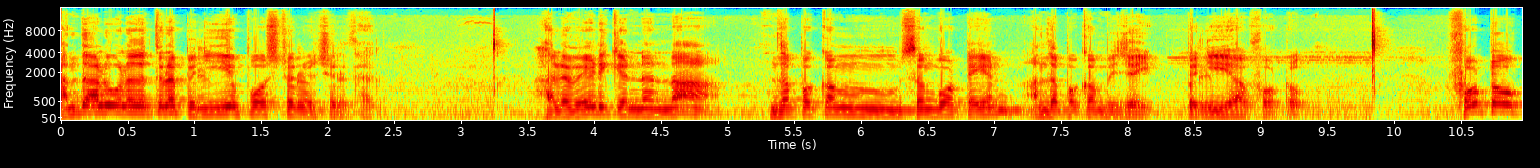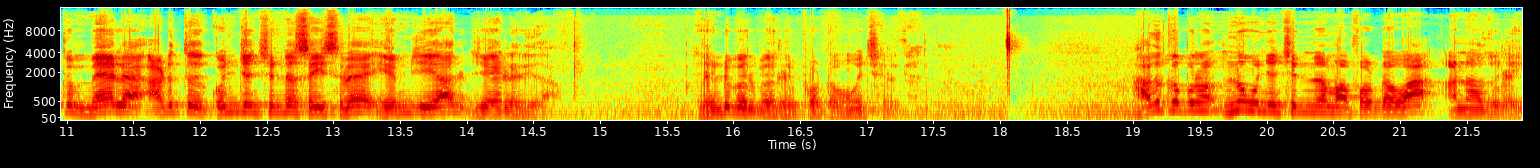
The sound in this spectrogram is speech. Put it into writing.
அந்த அலுவலகத்தில் பெரிய போஸ்டர் வச்சுருக்காரு. அதில் வேடிக்கை என்னென்னா இந்த பக்கம் செங்கோட்டையன் அந்த பக்கம் விஜய். பெரிய ஃபோட்டோ ஃபோட்டோவுக்கு மேலே அடுத்து கொஞ்சம் சின்ன சைஸில் எம்ஜிஆர் ஜெயலலிதா. ரெண்டு பேர் பேர் ஃபோட்டோவும் வச்சுருக்காரு. அதுக்கப்புறம் இன்னும் கொஞ்சம் சின்னமாக ஃபோட்டோவாக அண்ணாதுரை.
